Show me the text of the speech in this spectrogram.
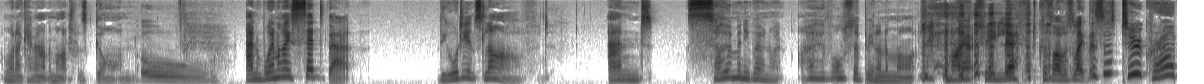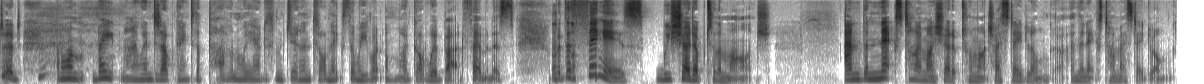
And when I came out, the march was gone. Oh, And when I said that, the audience laughed. And so many women went, I have also been on a march. And I actually left because I was like, this is too crowded. And my mate and I ended up going to the pub and we had some gin and tonics. Then we went, oh my God, we're bad feminists. But the thing is, we showed up to the march. And the next time I showed up to a march, I stayed longer. And the next time I stayed longer.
